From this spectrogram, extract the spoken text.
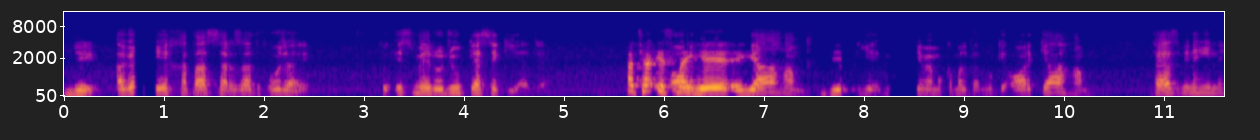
جی۔ اگر یہ خطا سرزد ہو جائے تو اس میں رجوع کیسے کیا جائے؟ اچھا اس میں یہ کیا ہم جی۔ یہ میں مکمل کر لوں کہ اور کیا ہم فیض بھی نہیں لیں؟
